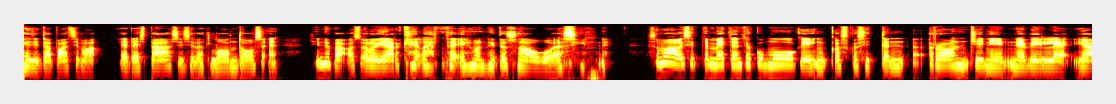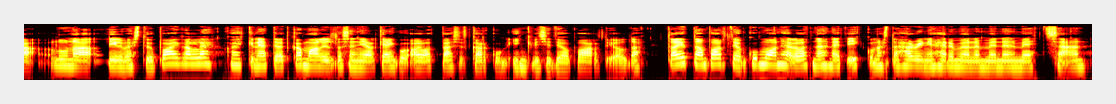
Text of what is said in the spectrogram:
he sitä paitsi edes pääsisivät Lontooseen. Sinnepä olisi ollut järkeä lähteä ilman niitä sauvoja sinne. Sama oli sitten miettinyt joku muukin, koska sitten Ron, Ginny, Neville ja Luna ilmestyy paikalle. Kaikki näyttävät kamalilta sen jälkeen, kun olivat päässeet karkuun Inquisitio-partiolta. Tajuttaan partion kumoon he olivat nähneet ikkunasta Harryn ja Hermione menneen metsään.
